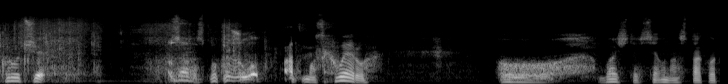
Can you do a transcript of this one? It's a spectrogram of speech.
Коротше, зараз покажу вам атмосферу. О, бачите, все у нас так от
